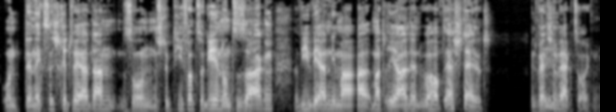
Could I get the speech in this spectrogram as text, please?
Und der nächste Schritt wäre dann, so ein Stück tiefer zu gehen und zu sagen, wie werden die Materialien überhaupt erstellt? Mit welchen hm. Werkzeugen?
